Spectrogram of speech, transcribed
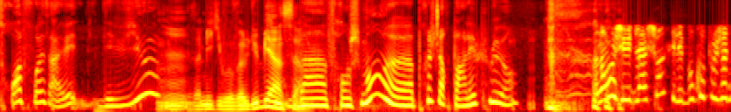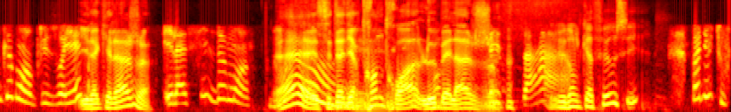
trois fois, ça arrivait, des vieux. Mm. Des amis qui vous veulent du bien, ça. Ben, franchement, euh, après, je leur parlais plus. hein. Ah non, moi, j'ai eu de la chance, il est beaucoup plus jeune que moi en plus, vous voyez. Il a quel âge? Il a 6 de moins. Eh, Ah. C'est-à-dire 33, le bel âge. C'est ça. Il est dans le café aussi? Pas du tout.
